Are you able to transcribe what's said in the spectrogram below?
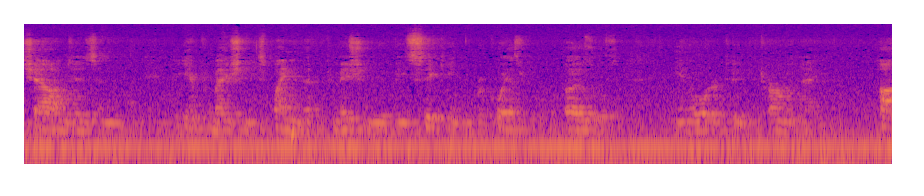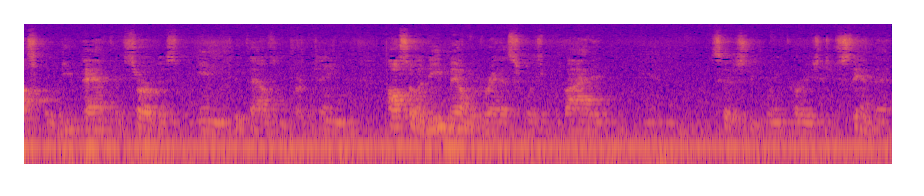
challenges and the information explaining that the commission would be seeking requests for proposals in order to determine a possible new path of service beginning 2013. Also, an email address was provided, and citizens were encouraged to send that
